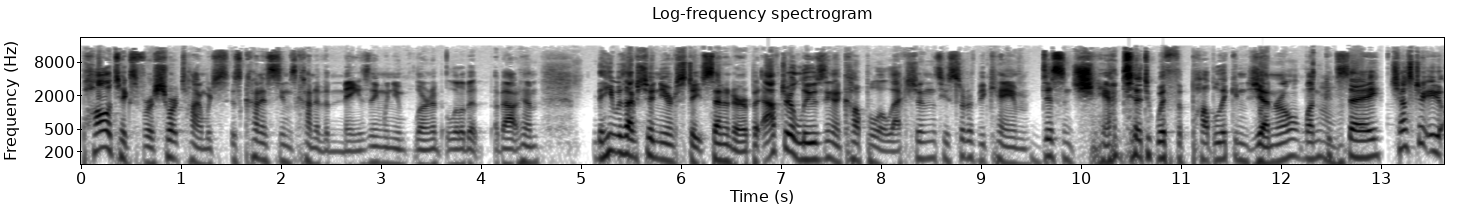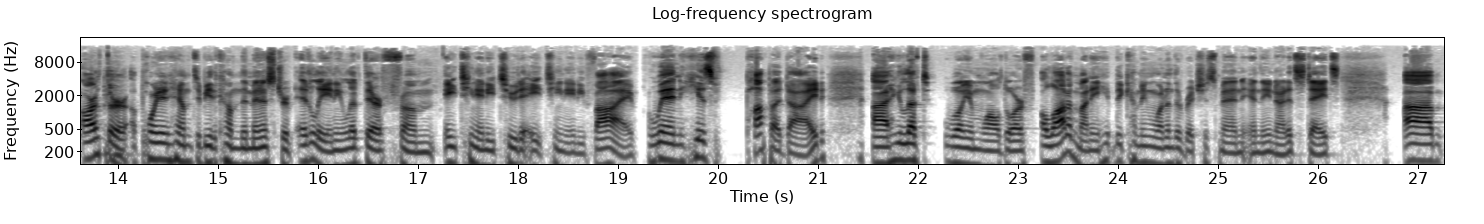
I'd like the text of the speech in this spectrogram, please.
politics for a short time, which is kind of seems kind of amazing when you learn a little bit about him. He was actually a New York State senator, but after losing a couple elections, he sort of became disenchanted with the public in general, one could say. Chester A. Arthur appointed him to become the minister of Italy, and he lived there from 1882 to 1885. When his Papa died, uh, he left William Waldorf a lot of money, becoming one of the richest men in the United States. Um,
